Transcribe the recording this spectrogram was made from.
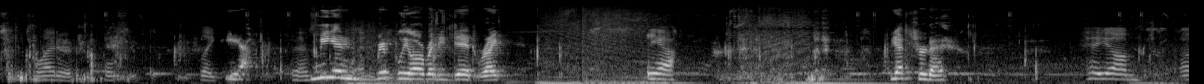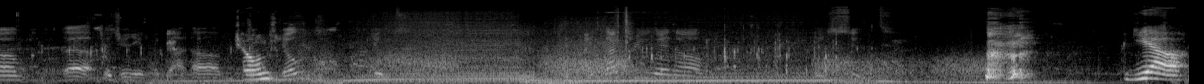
to The collider pulses. Like Yeah. Me and. Ripley already did, right? Yeah. Yesterday. Hey um um uh what's your name? I got um Jones? Jones. Jones. I got you in um a suit. Yeah.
